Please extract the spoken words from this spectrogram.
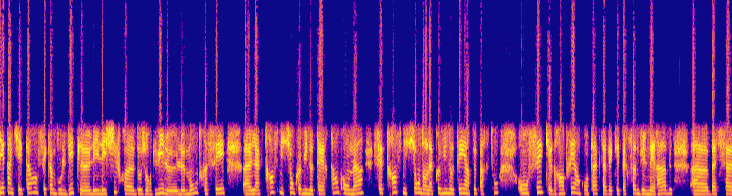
qui est inquiétant, c'est comme vous le dites, les, chiffres d'aujourd'hui le, montrent, c'est euh, la transmission communautaire. Tant qu'on a cette transmission dans la communauté un peu partout, on sait que de rentrer en contact avec les personnes vulnérables, euh, ben, ça,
